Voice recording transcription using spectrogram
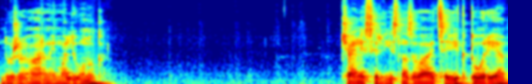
Дуже гарний малюнок. Чайний сервіс називається Вікторія.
